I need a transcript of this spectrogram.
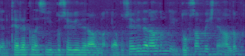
yani Terra Classic'i bu seviyeden alma. Ya bu seviyeden aldım değil. 95'ten aldım.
